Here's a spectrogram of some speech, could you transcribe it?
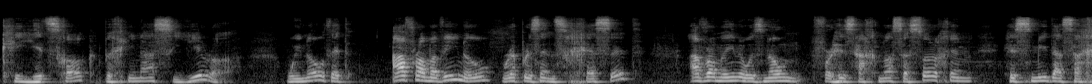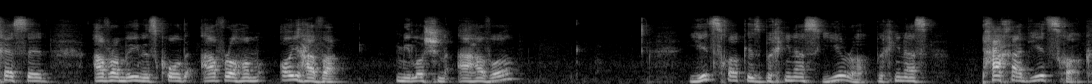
Ki Yitzchok Bechinas Yira. We know that Avram Avinu represents Chesed. Avram Avinu is known for his Hachnos Asorchim, his Midas HaChesed. Avram Avinu is called Avraham Oyhava, Miloshin Ahava. Yitzchok is Bechinas Yira, Bechinas Pachad Yitzchok.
